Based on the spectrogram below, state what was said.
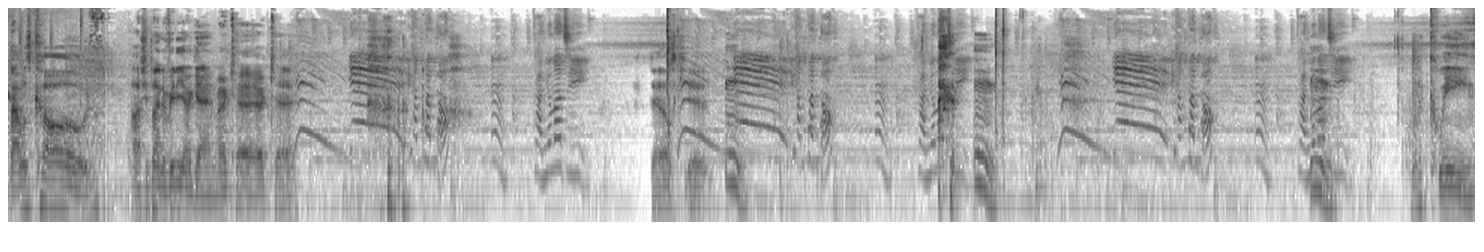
That was cold. Oh, she playing a video game. Okay, okay. yeah, that was cute. Mm. mm. mm. What a queen.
